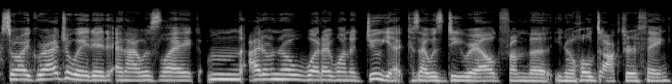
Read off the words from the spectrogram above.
So I graduated and I was like, mm, I don't know what I want to do yet because I was derailed from the, you know, whole doctor thing.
